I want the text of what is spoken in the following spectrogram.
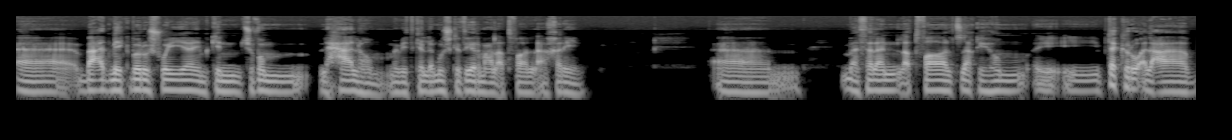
آه بعد ما يكبروا شوية يمكن نشوفهم لحالهم ما بيتكلموش كثير مع الأطفال الآخرين. آه مثلا الأطفال تلاقيهم يبتكروا ألعاب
